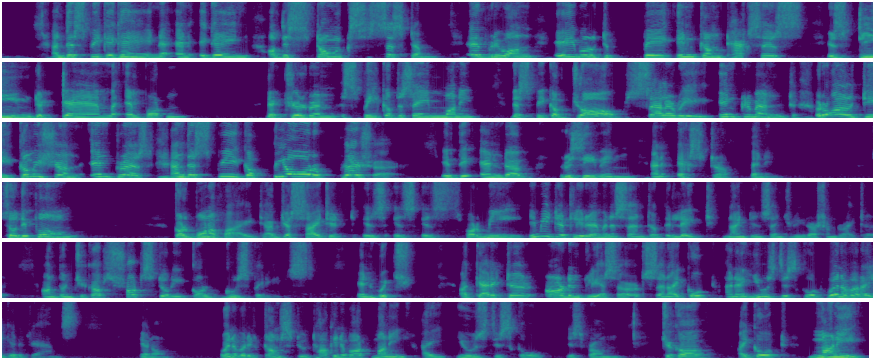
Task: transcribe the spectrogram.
and they speak again and again of the stomach system. Everyone able to pay income taxes is deemed damn important. That children speak of the same money. They speak of job, salary, increment, royalty, commission, interest, and they speak of pure pleasure if they end up receiving an extra penny. So the poem called Bonafide, I've just cited, is, is, is for me immediately reminiscent of the late 19th century Russian writer Anton Chekhov's short story called Gooseberries, in which a character ardently asserts, and I quote, and I use this quote whenever I get a chance, you know, whenever it comes to talking about money, I use this quote, is from Chekhov, I quote, money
